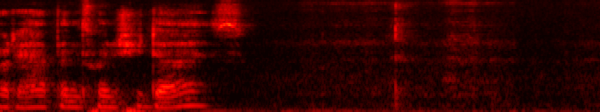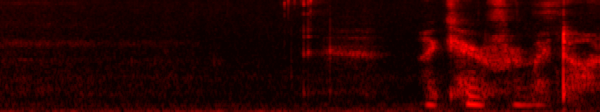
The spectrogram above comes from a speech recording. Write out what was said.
What happens when she dies? I care for my daughter.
